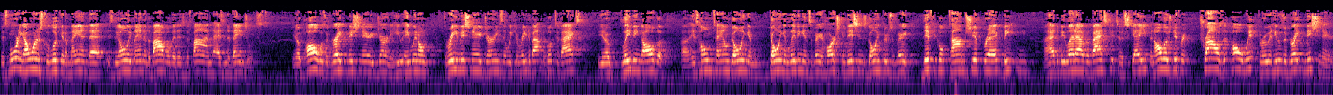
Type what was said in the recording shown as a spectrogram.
This morning, I want us to look at a man that is the only man in the Bible that is defined as an evangelist. You know, Paul was a great missionary journey. He, he went on three missionary journeys that we can read about in the books of Acts. You know, leaving all the uh, his hometown, going and going and living in some very harsh conditions, going through some very difficult times, shipwreck, beaten, uh, had to be let out of a basket to escape, and all those different trials that Paul went through. And he was a great missionary.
